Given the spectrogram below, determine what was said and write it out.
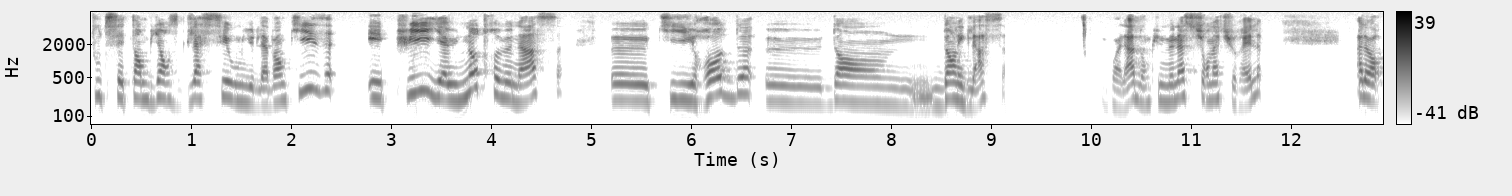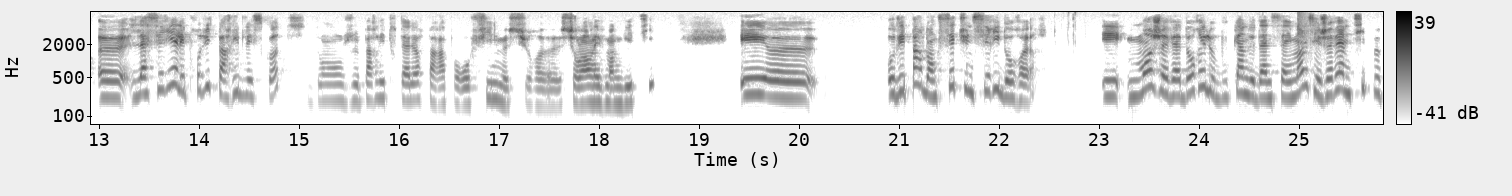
toute cette ambiance glacée au milieu de la banquise. Et puis, il y a une autre menace euh, qui rôde euh, dans, dans les glaces. Voilà, donc une menace surnaturelle. Alors, euh, la série, elle est produite par Ridley Scott, dont je parlais tout à l'heure par rapport au film sur, sur l'enlèvement de Getty. Et au départ, donc, c'est une série d'horreur. Et moi, j'avais adoré le bouquin de Dan Simons et j'avais un petit peu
